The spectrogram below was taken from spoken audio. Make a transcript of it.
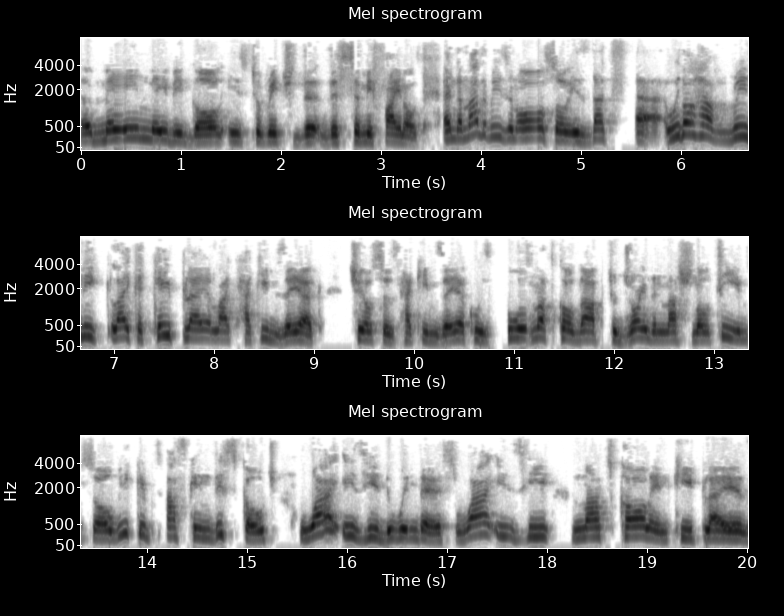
a main maybe goal is to reach the, the semifinals. And another reason also is that uh, we don't have really like a key player like Hakim Ziyech Chelsea's Hakim Ziyech, who, who was not called up to join the national team. So we kept asking this coach, why is he doing this? Why is he not calling key players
